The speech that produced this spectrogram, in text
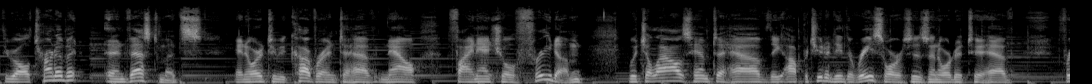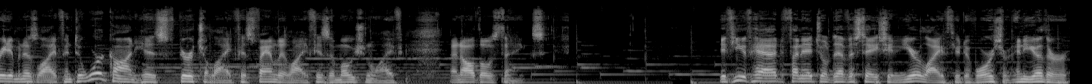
through alternative investments in order to recover and to have now financial freedom, which allows him to have the opportunity, the resources in order to have freedom in his life and to work on his spiritual life, his family life, his emotional life, and all those things. If you've had financial devastation in your life through divorce or any other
